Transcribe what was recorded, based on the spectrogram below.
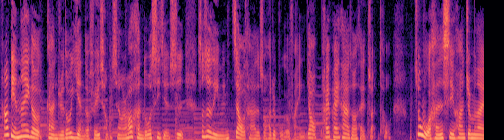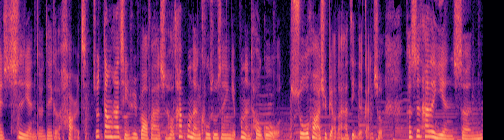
他连那个感觉都演得非常像。然后很多细节是，像是李明叫他的时候，他就不会有反应，要拍拍他的时候才转头。就我很喜欢 Gemini 饰演的这个 Heart，就当他情绪爆发的时候，他不能哭出声音，也不能透过说话去表达他自己的感受，可是他的眼神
